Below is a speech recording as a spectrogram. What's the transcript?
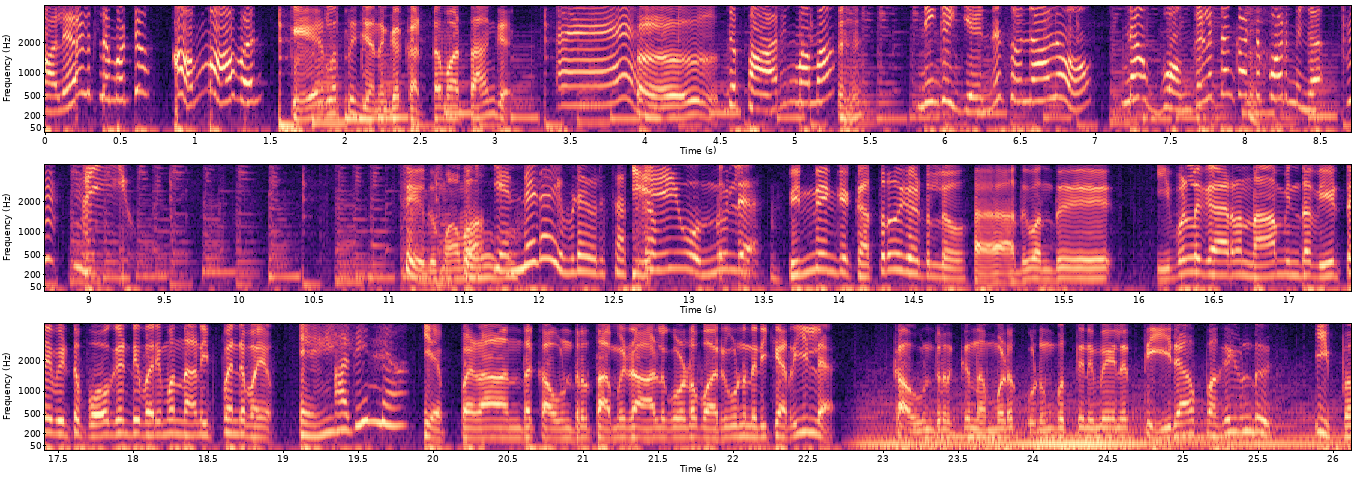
மலையாளத்துல மட்டும் அம்மாவன் கேரளத்து ஜனங்க கட்ட மாட்டாங்க பாருங்க மாமா நீங்க என்ன சொன்னாலும் நான் உங்களை தான் கண்டு போறனுங்க ചെയ്തു മാമാ എന്നടാ ഇവിടെ ഒരു സത്യം ഏയ് ഒന്നുമില്ല പിന്നെ എനിക്ക് കത്തറത് കേട്ടല്ലോ ആ, അത് വന്ന് ഇവൾ കാരണം നാം ഇന്ന വീട്ടെ വിട്ട് പോകേണ്ടി വരുമെന്നാണ് ഇപ്പൊ എന്റെ ഭയം. അതെന്നാ? എപ്പോഴാ അന്ത കൗണ്ടർ തമിഴ് ആളുകൂടെ വരുമെന്ന് എനിക്കറിയില്ല. കൗണ്ടർക്ക് നമ്മുടെ കുടുംബത്തിന് മേലെ തീരാ പകയുണ്ട്. ഇപ്പൊ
